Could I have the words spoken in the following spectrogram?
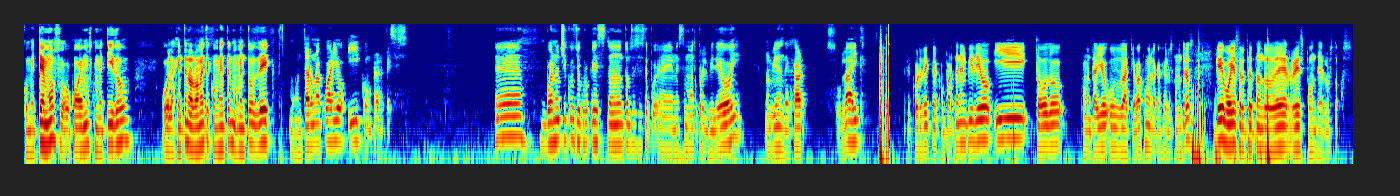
cometemos o hemos cometido o la gente normalmente comete al momento de montar un acuario y comprar peces. Eh, bueno chicos, yo creo que es todo entonces este, en este momento por el video hoy. No olviden dejar su like Recuerden que compartan el video y todo comentario o duda aquí abajo en la caja de los comentarios que voy a estar tratando de responderlos todos.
